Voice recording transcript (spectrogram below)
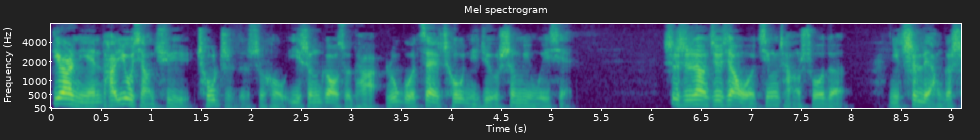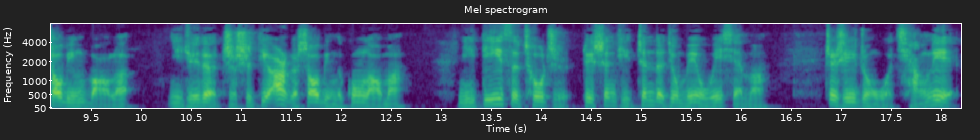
第二年他又想去抽脂的时候，医生告诉他，如果再抽你就有生命危险。事实上，就像我经常说的，你吃两个烧饼饱了。你觉得只是第二个烧饼的功劳吗？你第一次抽脂对身体真的就没有危险吗？这是一种我强烈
